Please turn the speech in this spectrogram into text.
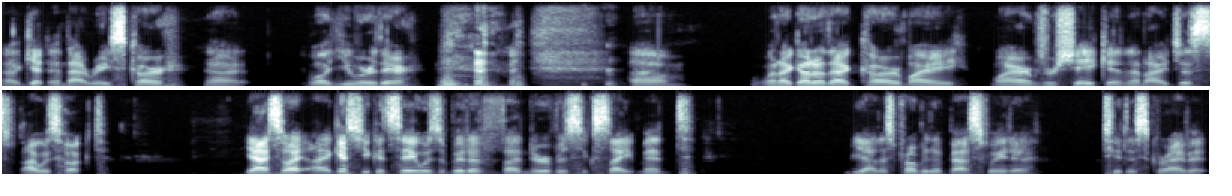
uh, getting in that race car. Uh, well, you were there. um, when I got out of that car, my my arms were shaking, and I just I was hooked. Yeah, so I, I guess you could say it was a bit of a nervous excitement. Yeah, that's probably the best way to to describe it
